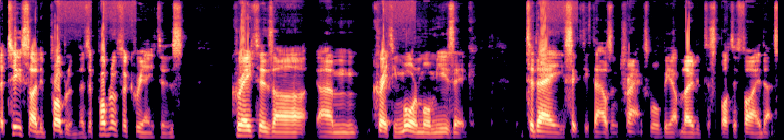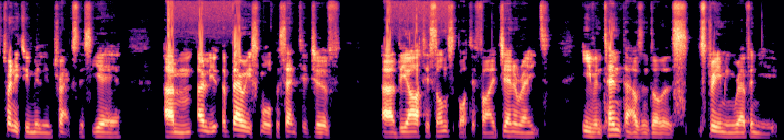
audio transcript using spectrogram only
a two sided problem. There's a problem for creators. Creators are um, creating more and more music. Today, 60,000 tracks will be uploaded to Spotify. That's 22 million tracks this year. Um, only a very small percentage of uh, the artists on Spotify generate even ten thousand dollars streaming revenue.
